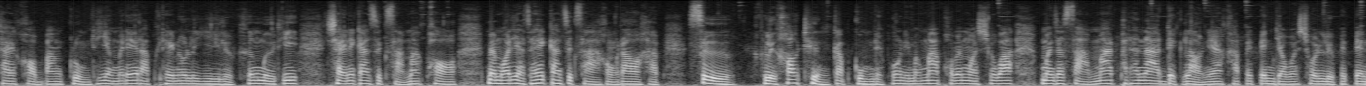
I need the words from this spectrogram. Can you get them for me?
ชายขอบบางกลุ่มที่ยังไม่ได้รับเทคโนโลยี หรือเครื่องมือที่ใช้ในการศึกษามากพอ แม่มอสอยากจะให้การศึกษาของเราครับสื่อ หรือเข้าถึงกับกลุ่มเด็กพวกนี้มากๆ เพราะแม่มอสเชื่อว่ามันจะสามารถพัฒนาเด็กเหล่านี้ครับไปเป็นเยาวชนหรือไปเป็น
